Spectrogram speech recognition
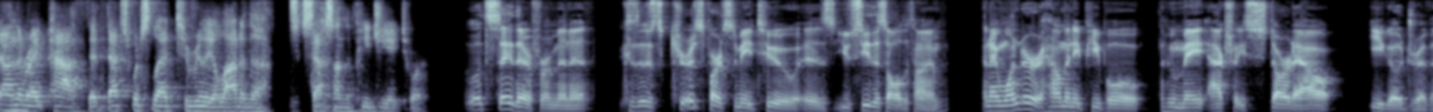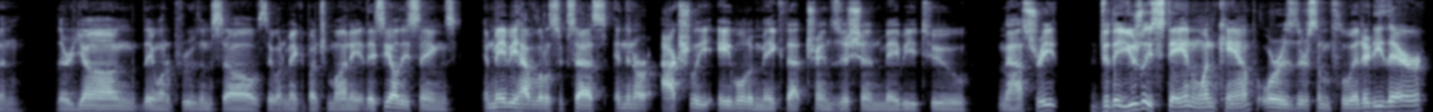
down the right path, that that's what's led to really a lot of the success on the PGA Tour. Let's stay there for a minute because there's curious parts to me too. Is you see this all the time and I wonder how many people who may actually start out ego driven. They're young, they want to prove themselves, they want to make a bunch of money. They see all these things and maybe have a little success and then are actually able to make that transition maybe to mastery. Do they usually stay in one camp or is there some fluidity there?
